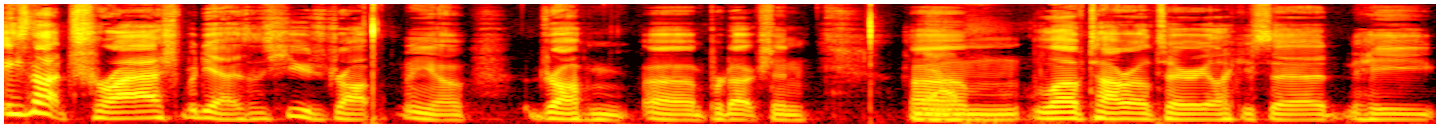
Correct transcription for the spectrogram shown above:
he's not trash, but yeah, it's a huge drop. You know, drop in uh, production. Um, yeah. Love Tyrell Terry, like you said. He,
